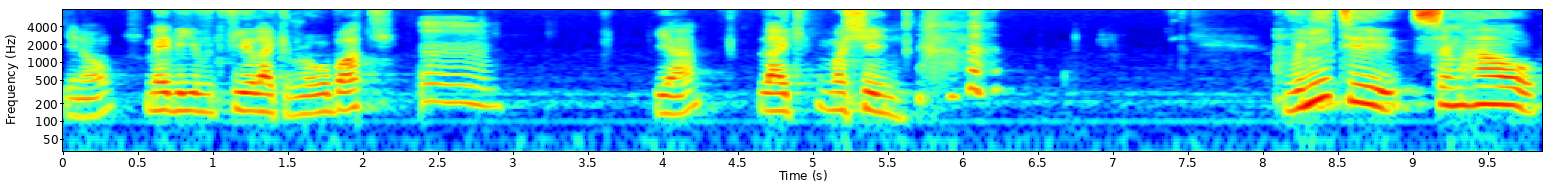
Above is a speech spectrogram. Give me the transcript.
You know, maybe you would feel like a robot. М, Yeah, like machine. we need to somehow.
